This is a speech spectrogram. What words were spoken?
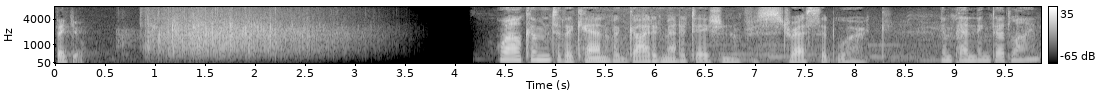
Thank you. Welcome to the Canva guided meditation for stress at work. Impending deadline?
